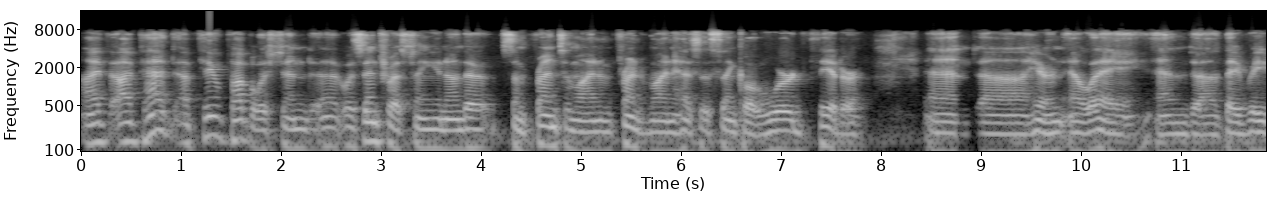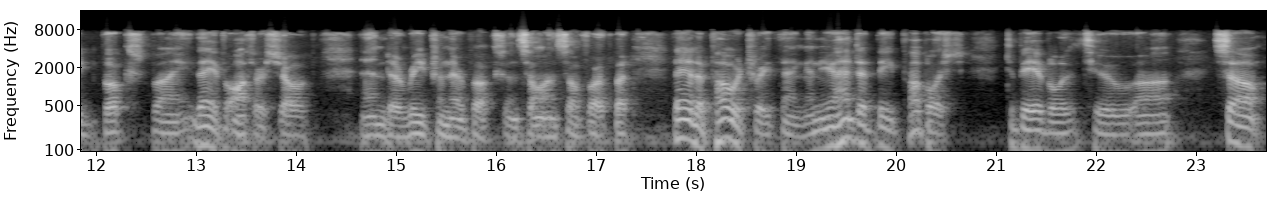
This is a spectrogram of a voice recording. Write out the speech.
I've, I've had a few published, and uh, it was interesting. You know, there some friends of mine. A friend of mine has this thing called Word Theater, and uh, here in LA, and uh, they read books by they have authors show up and uh, read from their books and so on and so forth. But they had a poetry thing, and you had to be published to be able to. Uh, so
